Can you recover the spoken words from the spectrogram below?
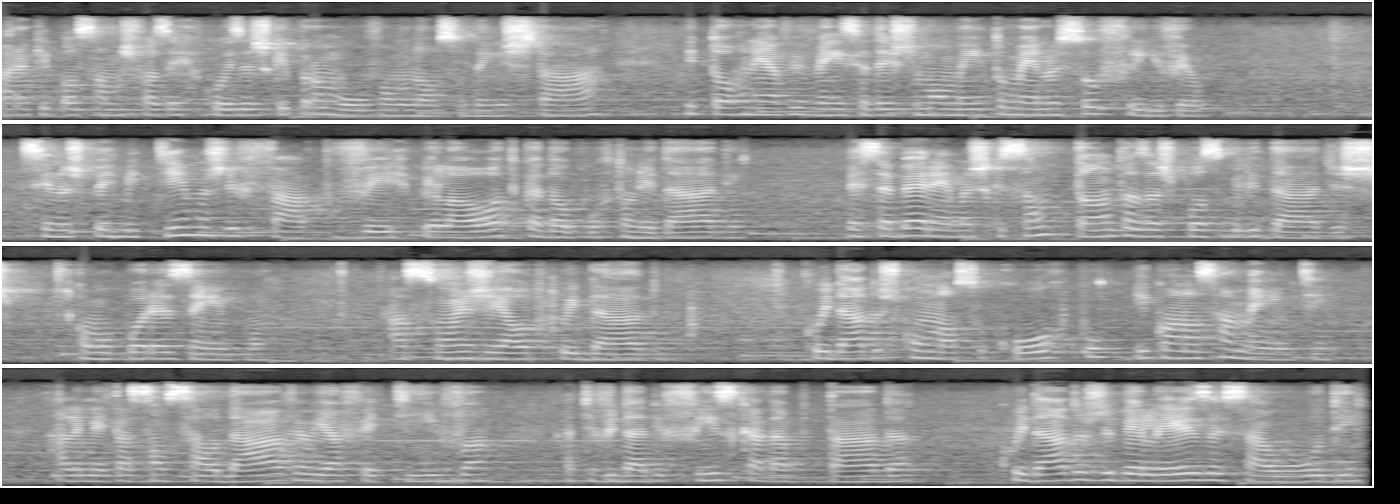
para que possamos fazer coisas que promovam o nosso bem-estar e tornem a vivência deste momento menos sofrível. Se nos permitirmos de fato ver pela ótica da oportunidade, perceberemos que são tantas as possibilidades, como por exemplo, ações de autocuidado, cuidados com o nosso corpo e com a nossa mente, alimentação saudável e afetiva, atividade física adaptada, cuidados de beleza e saúde,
